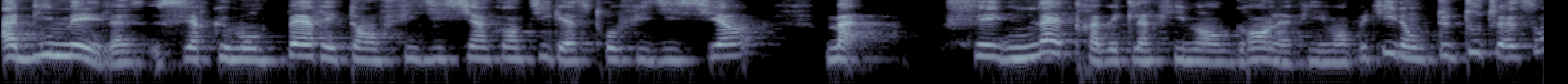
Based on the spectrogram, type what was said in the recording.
abîmée. C'est-à-dire que mon père étant physicien quantique, astrophysicien, m'a fait naître avec l'infiniment grand, l'infiniment petit. Donc de toute façon,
